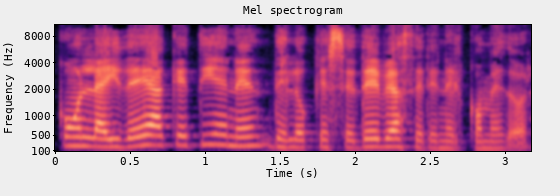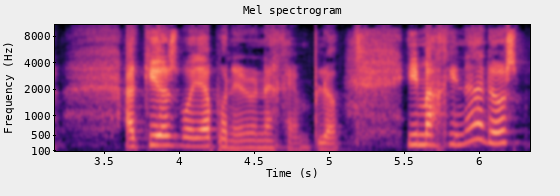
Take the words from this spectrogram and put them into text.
con la idea que tienen de lo que se debe hacer en el comedor. Aquí os voy a poner un ejemplo. Imaginaros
